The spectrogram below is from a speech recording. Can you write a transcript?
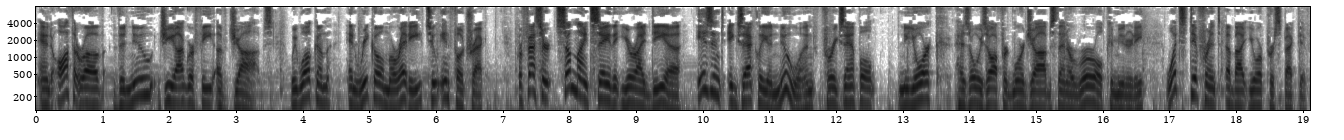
and author of The New Geography of Jobs. We welcome Enrico Moretti to InfoTrack. Professor, some might say that your idea isn't exactly a new one. For example, New York has always offered more jobs than a rural community. What's different about your perspective?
